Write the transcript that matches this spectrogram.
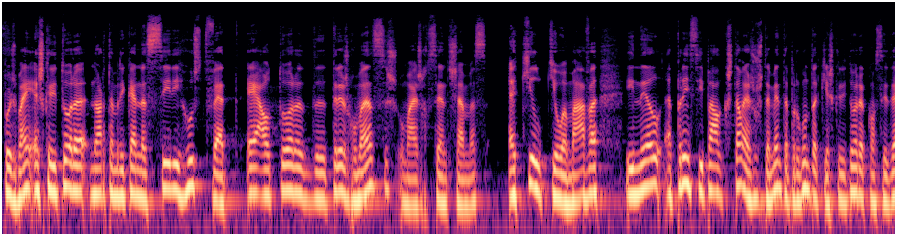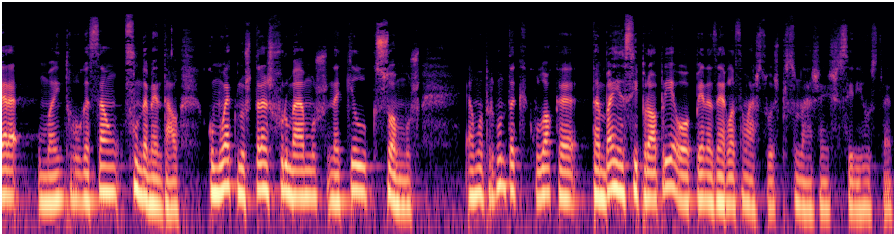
Pois bem, a escritora norte-americana Siri Hustvedt é autora de três romances, o mais recente chama-se Aquilo que eu amava, e nele a principal questão é justamente a pergunta que a escritora considera uma interrogação fundamental: como é que nos transformamos naquilo que somos? é uma pergunta que coloca também a si própria ou apenas em relação às suas personagens, Siri Hustvedt?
